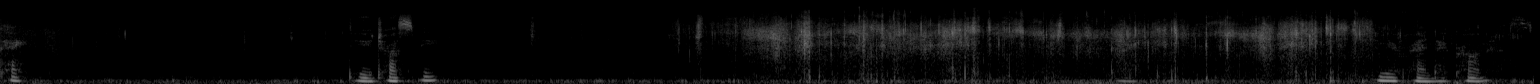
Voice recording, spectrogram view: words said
Okay. Do you trust me? Good. I'm your friend, I promise.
